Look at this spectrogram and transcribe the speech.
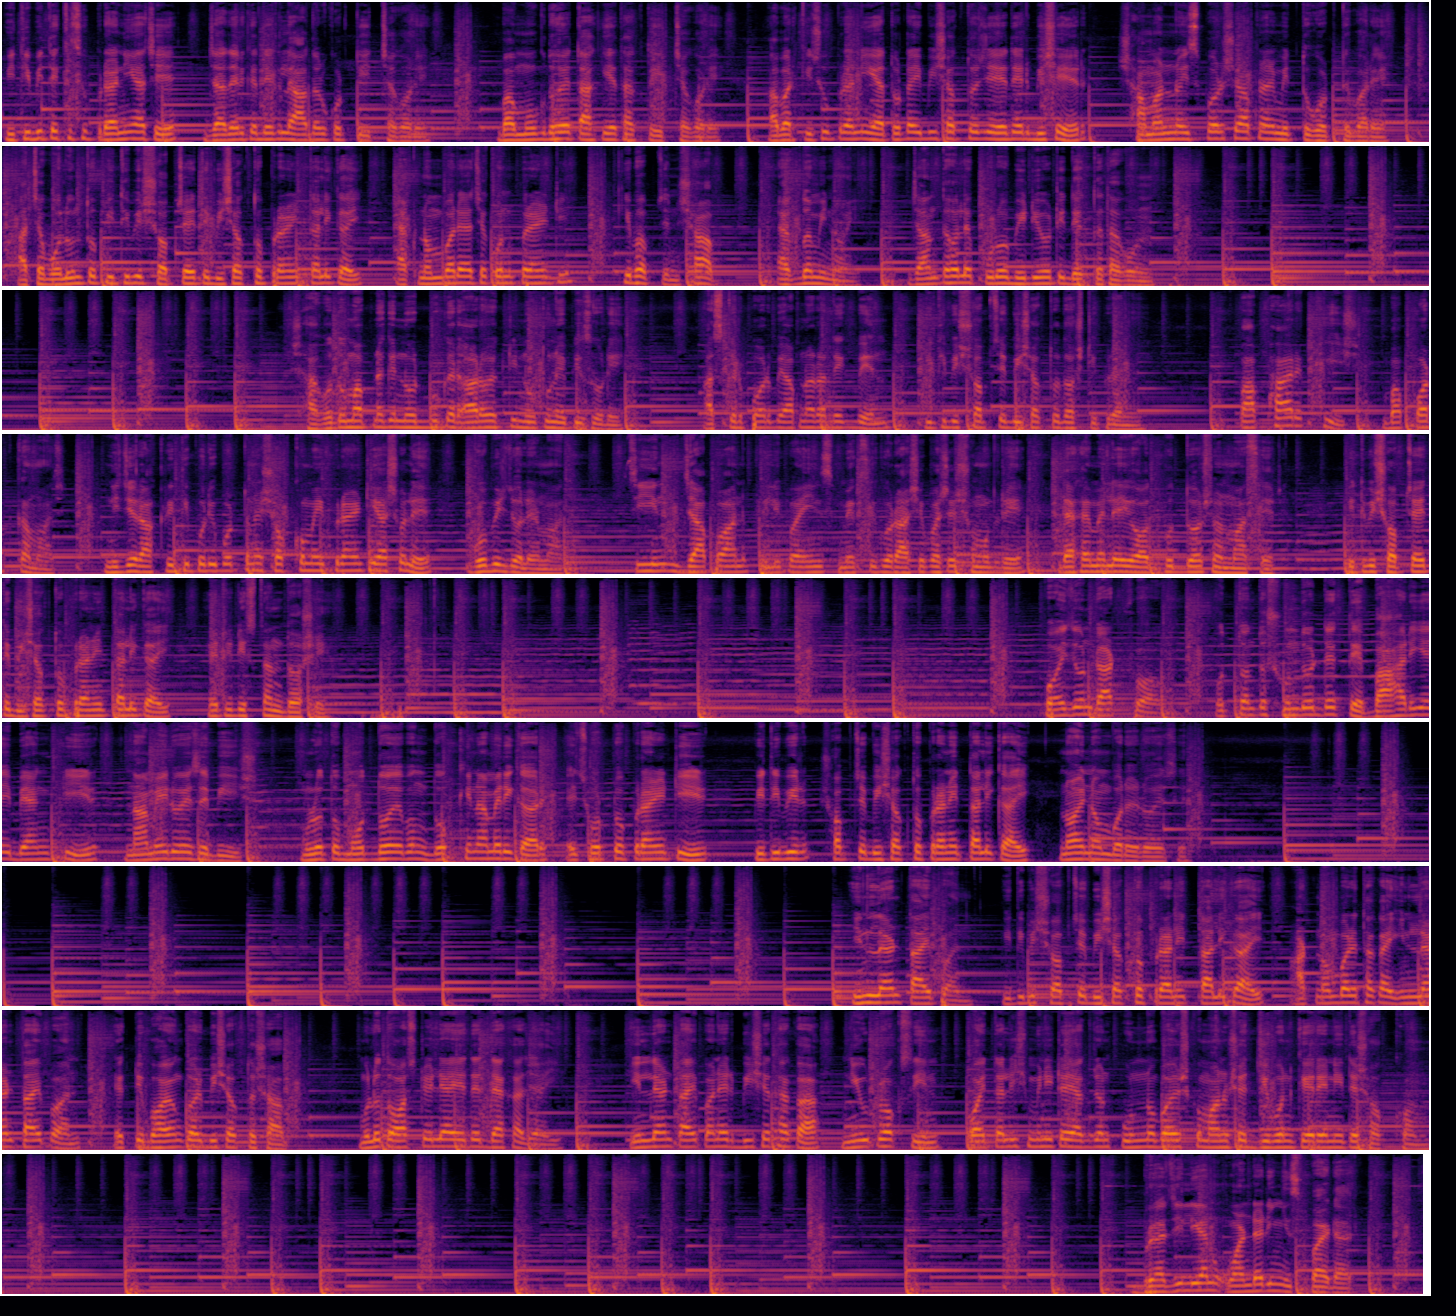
পৃথিবীতে কিছু প্রাণী আছে যাদেরকে দেখলে আদর করতে ইচ্ছা করে বা মুগ্ধ হয়ে তাকিয়ে থাকতে ইচ্ছা করে। আবার কিছু প্রাণী এতটাই বিষাক্ত যে এদের বিষের সামান্য স্পর্শে আপনার মৃত্যু ঘটতে পারে। আচ্ছা বলুন তো পৃথিবীর সবচাইতে বিষাক্ত প্রাণীর তালিকায় এক নম্বরে আছে কোন প্রাণীটি? কী ভাবছেন, সাপ? একদমই নয়। জানতে হলে পুরো ভিডিওটি দেখতে থাকুন। স্বাগতম আপনাকে নোটবুকের আরও একটি নতুন এপিসোডে। আজকের পর্বে আপনারা দেখবেন পৃথিবীর সবচেয়ে বিষাক্ত দশটি প্রাণী। পাফার ফিশ বা পটকা মাছ। নিজের আকৃতি পরিবর্তনে সক্ষম এই প্রাণীটি আসলে গভীর জলের মাছ। চীন, জাপান, ফিলিপাইন্স, মেক্সিকোর আশেপাশের সমুদ্রে দেখা মেলে এই অদ্ভুত দর্শন মাছের। পৃথিবীর সবচাইতে বিষাক্ত প্রাণীর তালিকায় এটির স্থান দশে। পয়জন ডাট ফ্রগ, অত্যন্ত সুন্দর দেখতে বাহারি এই ব্যাংকটির নামেই রয়েছে বিষ। মূলত মধ্য এবং দক্ষিণ আমেরিকার এই ছোট্ট প্রাণীটির পৃথিবীর সবচেয়ে বিষাক্ত প্রাণীর তালিকায় নয় নম্বরে রয়েছে। ইনল্যান্ড তাইপান পৃথিবীর সবচেয়ে বিষাক্ত প্রাণীর তালিকায় আট নম্বরে থাকা ইনল্যান্ড তাইপান একটি ভয়ঙ্কর বিষাক্ত সাপ। মূলত অস্ট্রেলিয়ায় এদের দেখা যায়। ইনল্যান্ড তাইপানের বিষে থাকা নিউট্রক্সিন পঁয়তাল্লিশ মিনিটে একজন পূর্ণবয়স্ক মানুষের জীবন কেড়ে নিতে সক্ষম। Brazilian wandering spider.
